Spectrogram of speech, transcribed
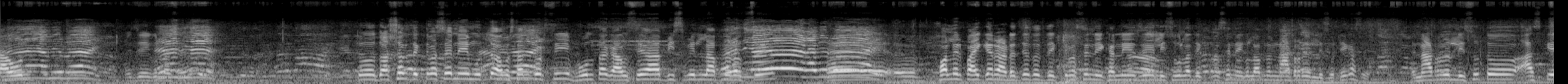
ডাউন এই যে এগুলো। তো দর্শক দেখতে পাচ্ছেন এই মুহূর্তে অবস্থান করছি ভুলতা গাউসিয়া বিসমিল্লা আপনার হচ্ছে। ফলের পাইকার আড়তে তো দেখতে পাচ্ছেন এখানে যে লিচুগুলো দেখতে পাচ্ছেন এগুলো আপনার নাটোরের লিচু ঠিক আছে? নাটোরের লিচু তো আজকে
